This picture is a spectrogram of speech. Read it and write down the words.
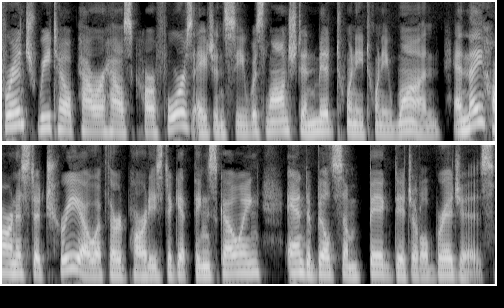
French retail powerhouse Carrefour's agency was launched in mid 2021, and they harnessed a trio of third parties to get things going and to build some big digital bridges.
